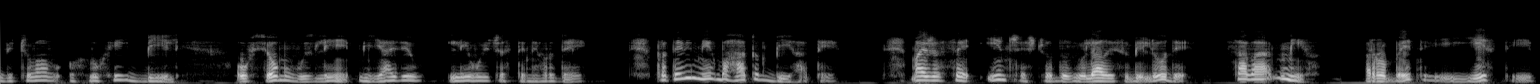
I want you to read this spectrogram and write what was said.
відчував глухий біль у всьому вузлі м'язів лівої частини грудей. Проте він міг багато бігати. Майже все інше, що дозволяли собі люди, Сава міг робити, і їсти, і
